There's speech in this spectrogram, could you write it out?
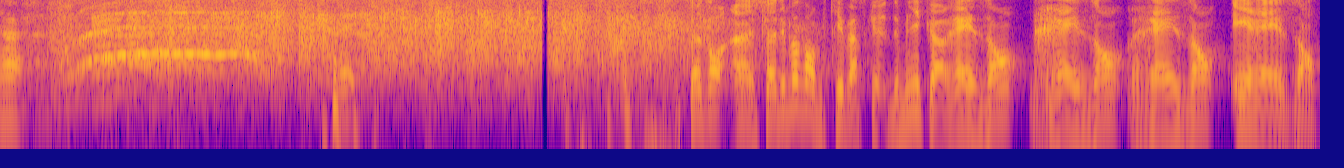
Un- c'est un débat compliqué parce que Dominique a raison, raison, raison et raison.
